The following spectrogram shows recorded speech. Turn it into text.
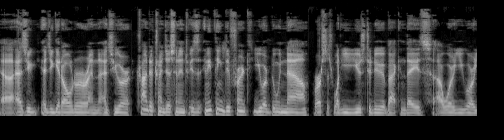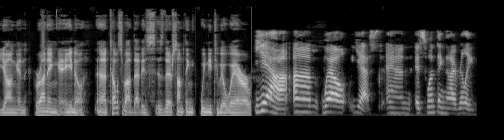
Uh, as you as you get older and as you're trying to transition into, is anything different you are doing now versus what you used to do back in days uh, where you were young and running? You know, uh, tell us about that. Is is there something we need to be aware of? Yeah. Um, well, yes. And it's one thing that I really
